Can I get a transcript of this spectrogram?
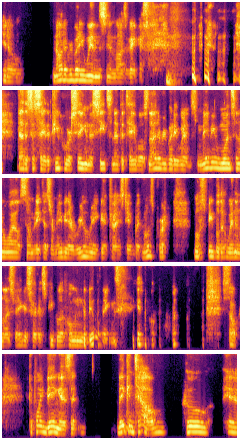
you know not everybody wins in las vegas that is to say the people who are sitting in the seats and at the tables not everybody wins maybe once in a while somebody does or maybe they're really, really good guys too but most poor, most people that win in las vegas are those people that own the buildings you know so the point being is that they can tell who eh,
